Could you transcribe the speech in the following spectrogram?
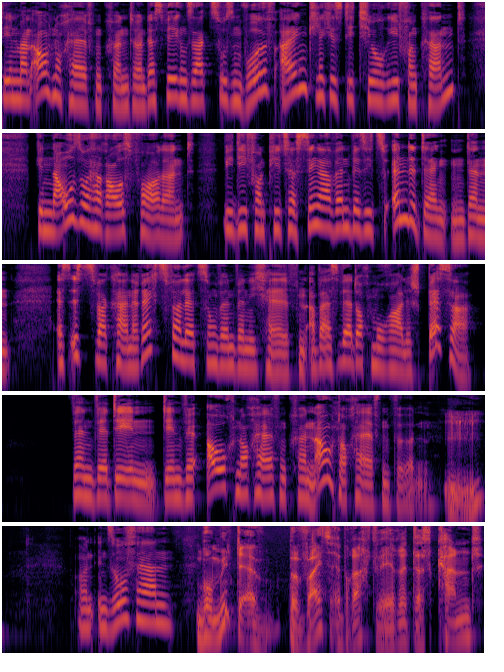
denen man auch noch helfen könnte. Und deswegen sagt Susan Wolf, eigentlich ist die Theorie von Kant genauso herausfordernd wie die von Peter Singer, wenn wir sie zu Ende denken. Denn es ist zwar keine Rechtsverletzung, wenn wir nicht helfen, aber es wäre doch moralisch besser, wenn wir denen, denen wir auch noch helfen können, auch noch helfen würden. Mhm. Und insofern. Womit der Beweis erbracht wäre, dass Kant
